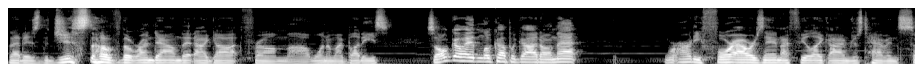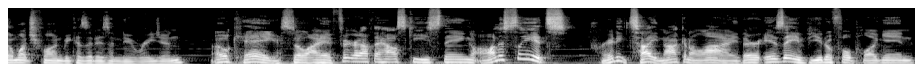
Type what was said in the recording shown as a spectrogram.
That is the gist of the rundown that I got from uh, one of my buddies. So I'll go ahead and look up a guide on that. We're already four hours in. I feel like I'm just having so much fun because it is a new region. Okay, so I have figured out the house keys thing. Honestly, it's pretty tight, not gonna lie. There is a beautiful plugin.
